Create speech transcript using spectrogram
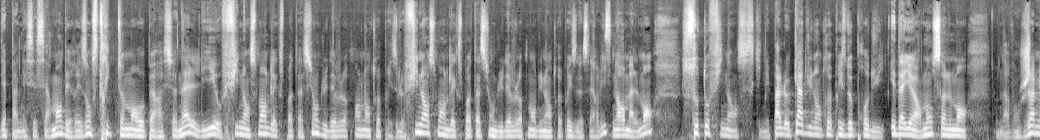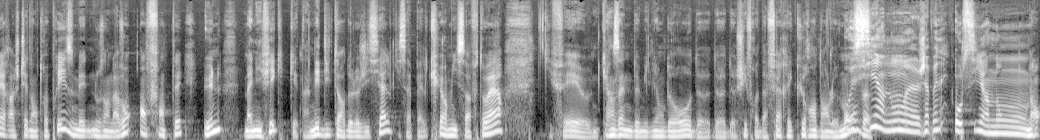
n'est pas nécessairement des raisons strictement opérationnelles liées au financement de l'exploitation du développement de l'entreprise. Le financement de l'exploitation du développement d'une entreprise de service, normalement, s'autofinance, ce qui n'est pas le cas d'une entreprise de produits. Et d'ailleurs, non seulement nous n'avons jamais racheté d'entreprise, mais nous en avons enfanté une magnifique, qui est un éditeur de logiciels qui s'appelle Kurmi Software, qui fait une quinzaine de millions d'euros de, de, chiffre d'affaires récurrent dans le monde. Aussi un nom euh, japonais? Aussi un nom, non,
